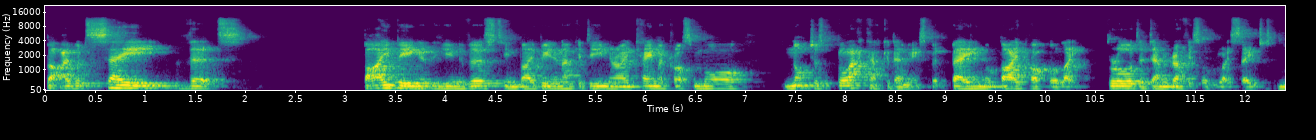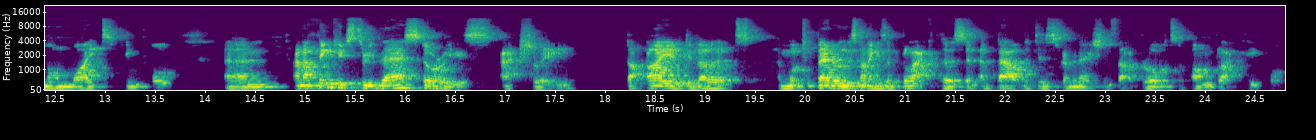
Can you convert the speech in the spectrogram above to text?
but I would say that by being at the university and by being in academia, I came across more not just black academics, but BAME or BIPOC or like broader demographics or let's say just non-white people. Um, and I think it's through their stories actually that I have developed a much better understanding as a black person about the discriminations that are brought upon black people.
